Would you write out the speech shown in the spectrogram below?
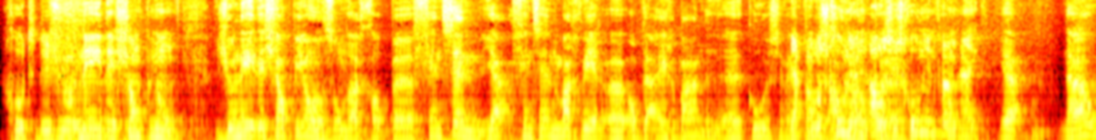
Goed, de Journée des Champions. Journée des Champions, zondag op uh, Vincennes. Ja, Vincennes mag weer uh, op de eigen baan uh, koersen. Ja, alles groen, afgelopen... alles is groen in Frankrijk. Ja, nou,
